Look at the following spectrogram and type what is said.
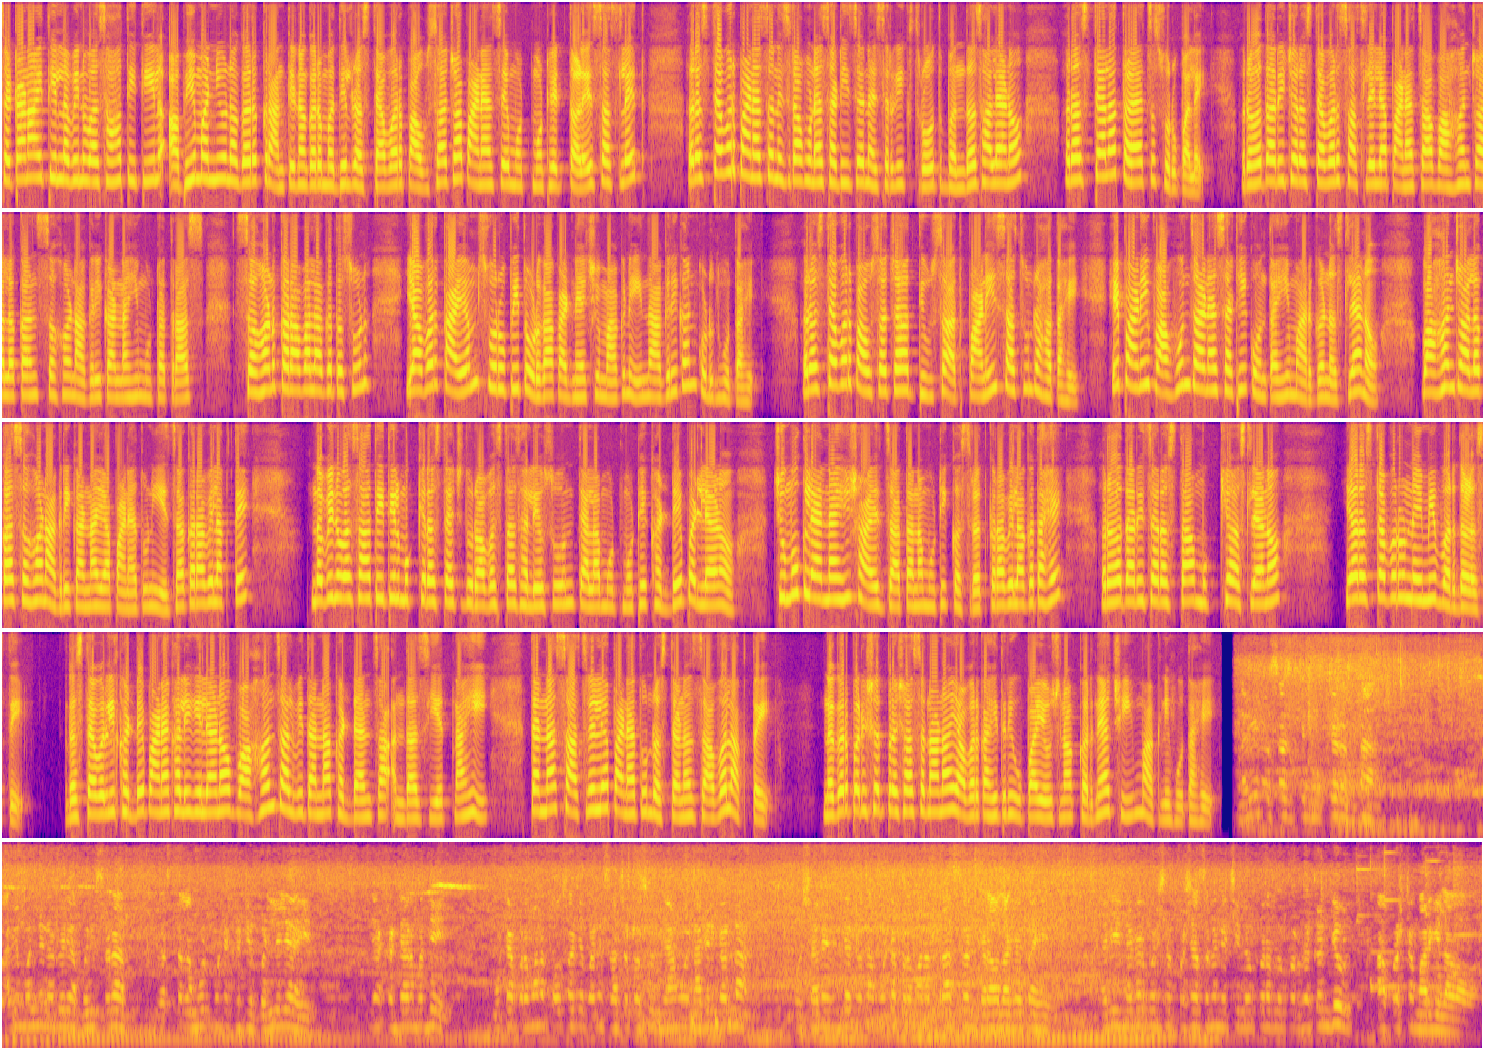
सटाणा येथील नवीन वसाहतीतील अभिमन्यूनगर क्रांतीनगरमधील रस्त्यावर पावसाच्या पाण्याचे मोठमोठे तळे साचलेत. रस्त्यावर पाण्याचा निचरा होण्यासाठीचे नैसर्गिक स्रोत बंद झाल्यानं रस्त्याला तळ्याचं स्वरूप आलंय. रहदारीच्या रस्त्यावर साचलेल्या पाण्याचा वाहन चालकांसह नागरिकांनाही मोठा त्रास सहन करावा लागत असून यावर कायमस्वरूपी तोडगा काढण्याची मागणी नागरिकांकडून होत आहे. रस्त्यावर पावसाच्या दिवसात पाणी साचून राहत आहे. हे पाणी वाहून जाण्यासाठी कोणताही मार्ग नसल्यानं वाहन चालकासह नागरिकांना या पाण्यातून ये जा करावी लागते. नवीन वसाहतीतील मुख्य रस्त्याची दुरावस्था झाली असून त्याला मोठमोठे खड्डे पडल्यानं चुमुकल्यांनाही शाळेत जाताना मोठी कसरत करावी लागत आहे. रहदारीचा रस्ता मुख्य असल्यानं या रस्त्यावरून नेहमी वर्दळ असते. रस्त्यावरील खड्डे पाण्याखाली गेल्यानं वाहन चालविताना खड्ड्यांचा अंदाज येत नाही. त्यांना साचलेल्या पाण्यातून रस्त्यानं जावं लागतंय. नगर परिषद प्रशासनानं यावर काहीतरी उपाययोजना करण्याची मागणी होत आहे. नवीन मुख्य रस्ता अभिमन्यू नगर या परिसरात रस्त्याला मोठमोठे खड्डे पडलेले आहेत. या खड्ड्यांमध्ये मोठ्या प्रमाणात पावसाचे पाणी साचत असून यामुळे नागरिकांना व शालेय विद्यार्थ्यांना मोठ्या प्रमाणात त्रास सहन करावा लागत आहे. तरी नगर परिषद प्रशासनाने याची लवकरात लवकर दखल घेऊन हा प्रश्न मार्गी लावावा.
